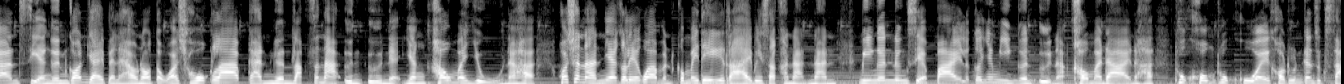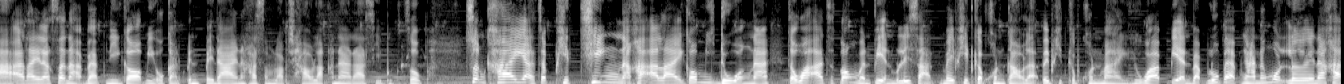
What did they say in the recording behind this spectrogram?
การเสียเงินก้อนใหญ่ไปแล้วเนาะแต่ว่าโชคลาภการเงินลักษณะอื่นๆเนี่ยยังเข้ามาอยู่นะคะ เพราะฉะนั้นเนี่ยก็เรียกว่ามันก็ไม่ได้ร้ายไปสักขนาดนั้น มีเงินหนึ่งเสียไปแล้วก็ยังมีเงินอื่นอะเข้ามาได้นะคะ ทุกโค้งทุกควยขอทุนการศึกษาอะไรลักษณะแบบนี้ก็มีโอกาสเป็นไปได้นะคะสำหรับชาวลัคนาราศีพฤษภ ส่วนใครอยากจะพิชชิ่งนะคะ อะไรก็มีดวงนะ แต่ว่าอาจจะต้องเหมือนเปลี่ยนบริษัทไม่พิดกับคนเก่าแล้วไปพิดกับคนใหม่ หรือว่าเปลี่ยนแบบรูปแบบงานทั้งหมดเลยนะคะ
